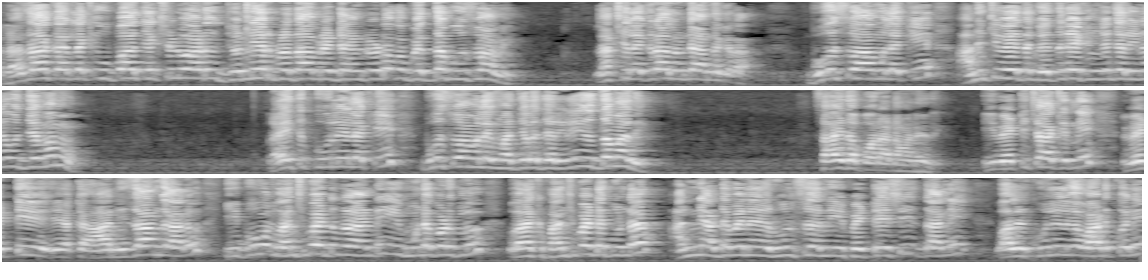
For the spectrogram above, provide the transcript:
రజాకర్లకి ఉపాధ్యక్షుడు వాడు జొన్నేరు ప్రతాప్ రెడ్డి అంటాడు ఒక పెద్ద భూస్వామి. లక్షల ఎకరాలు ఉండే ఆయన దగ్గర. భూస్వాములకి అణిచివేతకు వ్యతిరేకంగా జరిగిన ఉద్యమము. రైతు కూలీలకి భూస్వాములకి మధ్యలో జరిగిన యుద్ధం అది. సాయుధ పోరాటం అనేది. ఈ వెట్టి చాకిరిని వెట్టి యొక్క ఆ నిజాం గారు ఈ భూములు పంచిపెట్టురా అంటే ఈ ముండకొడుకులు వాళ్ళకి పంచిపెట్టకుండా అన్ని అడ్డమైన రూల్స్ అన్ని పెట్టేసి దాన్ని వాళ్ళని కూలీలుగా వాడుకొని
